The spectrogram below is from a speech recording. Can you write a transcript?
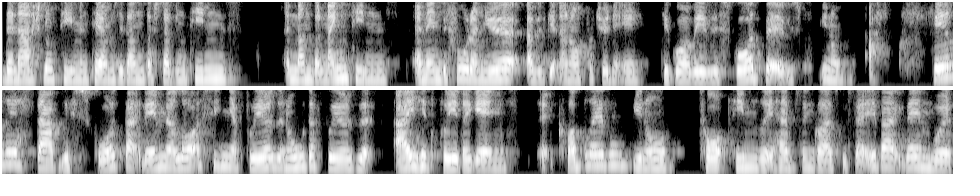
the national team in terms of under 17s and under 19s. And then before I knew it, I was getting an opportunity to go away with the squad. But it was, you know, a fairly established squad back then with a lot of senior players and older players that I had played against at club level. You know, top teams like Hibs and Glasgow City back then were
